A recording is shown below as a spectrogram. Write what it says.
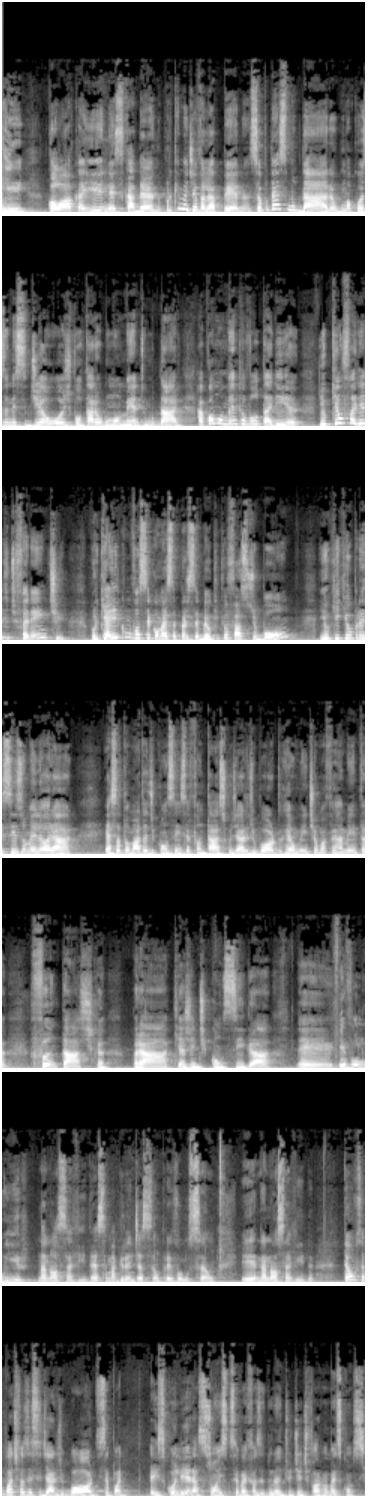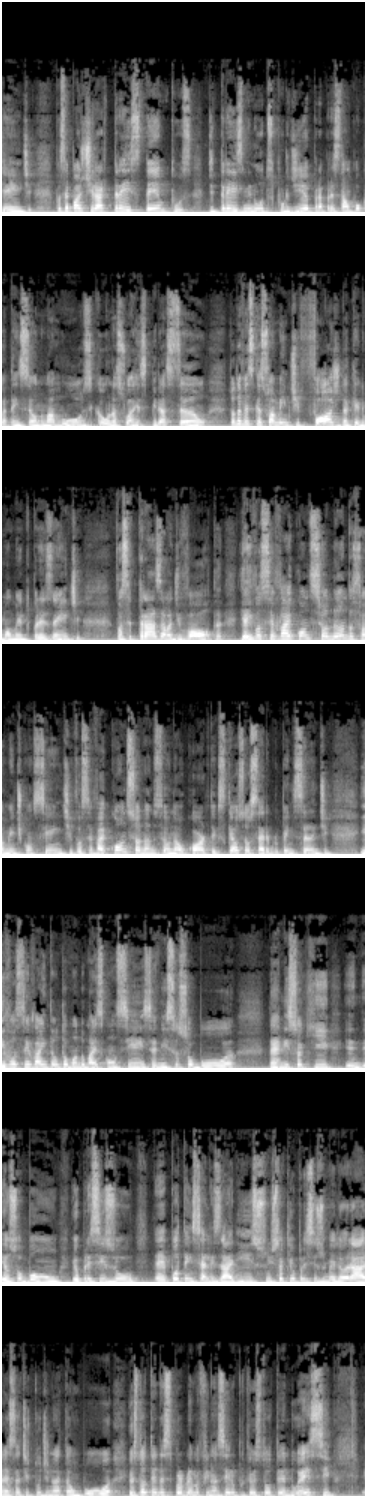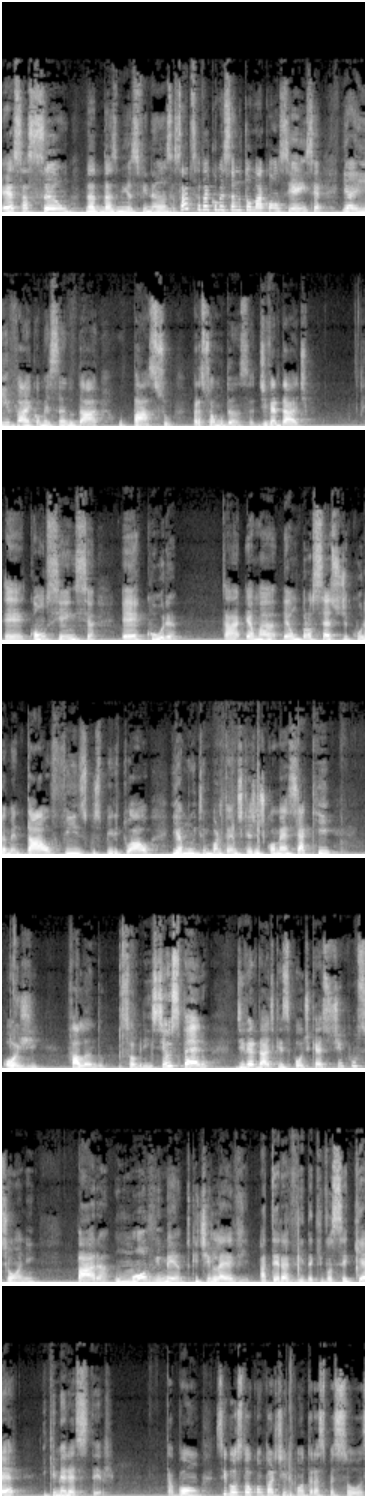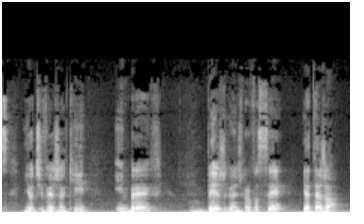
e coloca aí nesse caderno, por que meu dia valeu a pena? Se eu pudesse mudar alguma coisa nesse dia hoje, voltar a algum momento e mudar, a qual momento eu voltaria? E o que eu faria de diferente? Porque aí como você começa a perceber o que, que eu faço de bom e o que, que eu preciso melhorar. Essa tomada de consciência fantástica. O diário de bordo realmente é uma ferramenta fantástica para que a gente consiga é, evoluir na nossa vida. Essa é uma grande ação para evolução é, na nossa vida. Então, você pode fazer esse diário de bordo, você pode escolher ações que você vai fazer durante o dia de forma mais consciente. Você pode tirar três tempos de três minutos por dia para prestar um pouco atenção numa música ou na sua respiração. Toda vez que a sua mente foge daquele momento presente, você traz ela de volta e aí você vai condicionando a sua mente consciente, você vai condicionando o seu neocórtex, que é o seu cérebro pensante, e você vai então tomando mais consciência. Nisso eu sou boa, né? Nisso aqui eu sou bom, eu preciso é, potencializar isso, isso aqui eu preciso melhorar, essa atitude não é tão boa, eu estou tendo esse problema financeiro porque eu estou tendo esse essa ação na, nas minhas finanças, sabe? Você vai começando a tomar consciência e aí vai começando a dar o passo para sua mudança. De verdade, é, consciência é cura tá? É, uma, é um processo de cura mental, físico, espiritual e é muito importante que a gente comece aqui, hoje, falando sobre isso. Eu espero de verdade que esse podcast te impulsione para um movimento que te leve a ter a vida que você quer e que merece ter. Tá bom? Se gostou, compartilhe com outras pessoas e eu te vejo aqui em breve. Um beijo grande para você e até já.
